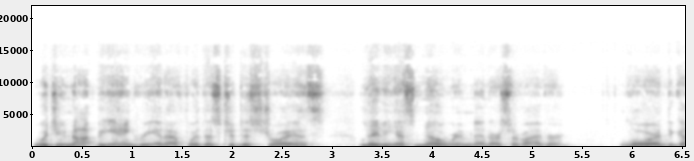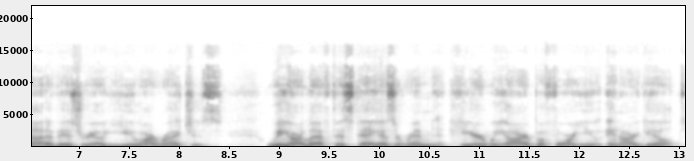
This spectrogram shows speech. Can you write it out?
Would you not be angry enough with us to destroy us, leaving us no remnant or survivor? Lord, the God of Israel, you are righteous. We are left this day as a remnant. Here we are before you in our guilt,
